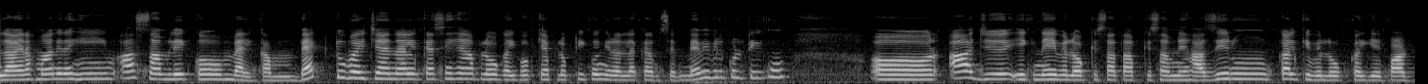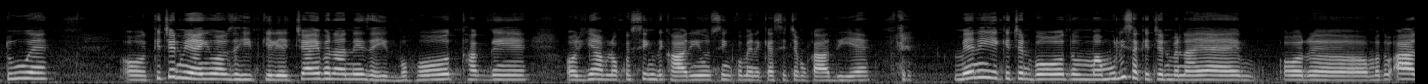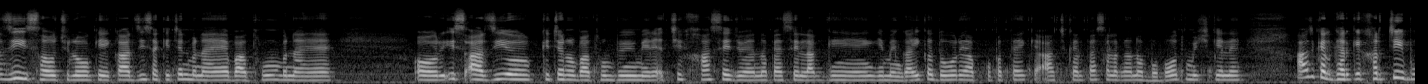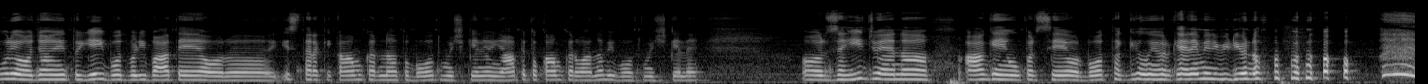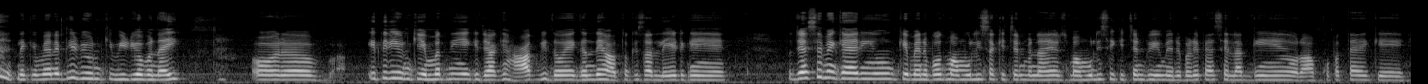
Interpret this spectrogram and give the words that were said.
बिस्मिल्लाहिर्रहमानिर्रहीम। अस्सलाम वालेकुम welcome back to my channel. कैसे हैं आप लोग? आई होप कि आप लोग ठीक होंगे अल्लाह करम से मैं भी बिल्कुल ठीक हूँ। और आज एक नए व्लॉग के साथ आपके सामने हाजिर हूँ। कल के व्लॉग का ये पार्ट टू है। और किचन में आई हूँ अब जहीद के लिए चाय बनाने। जहीद बहुत थक गए हैं। और ये आप लोग को सिंह दिखा रही हूँ। सिंह को मैंने कैसे चमका दिया है। मैंने ये किचन बहुत मामूली सा किचन बनाया है और मतलब आर्जी सोच लो कि एक आर्जी सा किचन बनाया है बाथरूम बनाया है। और इस आर्जी और किचन और बाथरूम पे भी मेरे अच्छे खासे जो है ना पैसे लग गए हैं। ये महँगाई का दौर है, आपको पता है कि आजकल पैसा लगाना बहुत मुश्किल है। आजकल घर के खर्चे ही पूरे हो जाएँ तो यही बहुत बड़ी बात है। और इस तरह के काम करना तो बहुत मुश्किल है यहाँ पे तो काम करवाना भी बहुत मुश्किल है। और जहीद जो है ना, आ गए ऊपर से और बहुत थके हुए हैं और कह रहे हैं, मेरी वीडियो ना बनाओ। लेकिन मैंने फिर भी उनकी वीडियो बनाई और इतनी उनकी हिम्मत नहीं है कि जाके हाथ भी धोए, गंदे हाथों के साथ लेट गए हैं। तो जैसे मैं कह रही हूँ कि मैंने बहुत मामूली सा किचन बनाया उस मामूली सी किचन भी मेरे बड़े पैसे लग गए हैं और आपको पता है कि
